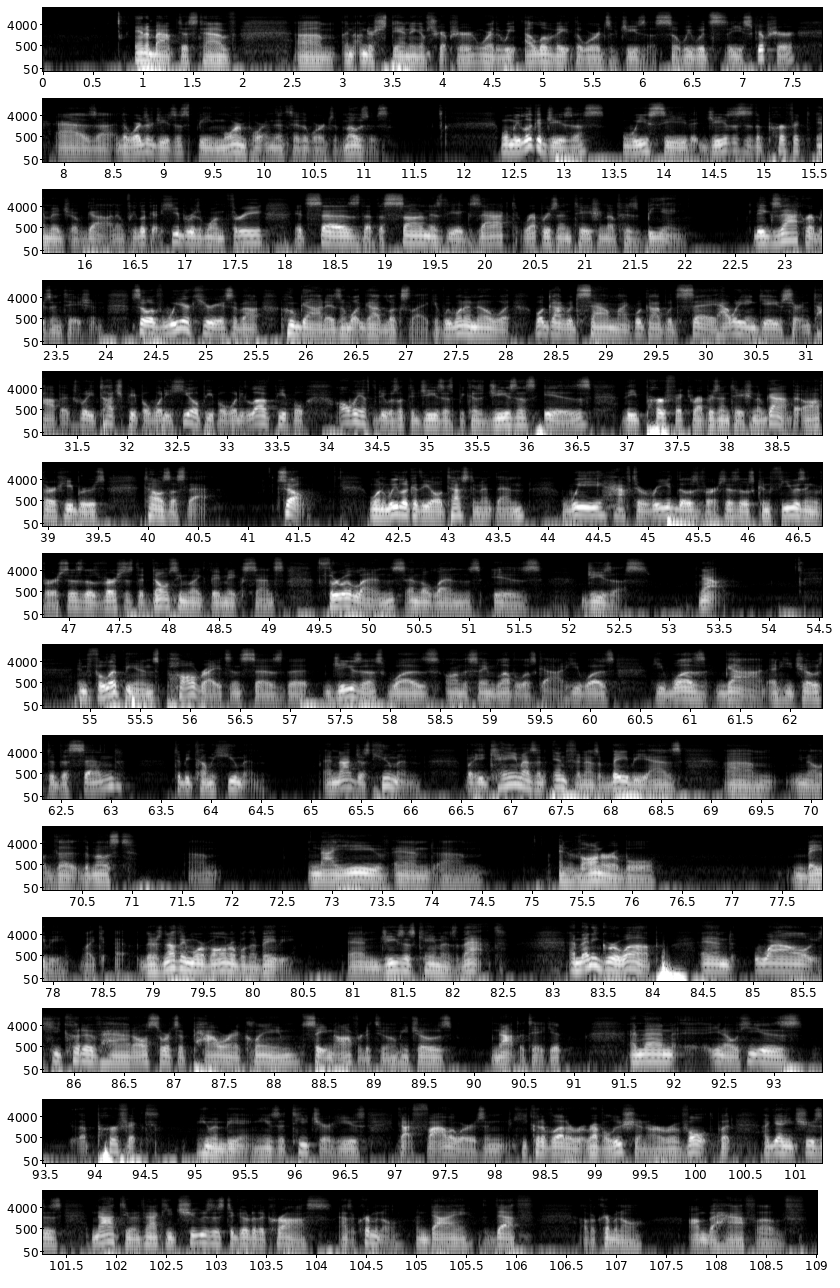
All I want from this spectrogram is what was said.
Anabaptists have um, an understanding of Scripture where we elevate the words of Jesus. So we would see Scripture as uh, the words of Jesus being more important than, say, the words of Moses. When we look at Jesus, we see that Jesus is the perfect image of God. And if we look at Hebrews 1 3, it says that the Son is the exact representation of his being the exact representation. So if we are curious about who God is and what God looks like, if we want to know what, what God would sound like, what God would say, how would he engage certain topics, would he touch people, would he heal people, would he love people, all we have to do is look to Jesus because Jesus is the perfect representation of God. The author of Hebrews tells us that. So, when we look at the Old Testament, then, we have to read those verses, those confusing verses, those verses that don't seem like they make sense, through a lens, and the lens is Jesus. Now, in Philippians, Paul writes and says that Jesus was on the same level as God. He was he was God and he chose to descend to become human. And not just human, but he came as an infant, as a baby, as um, you know, the the most um, naive and um, and vulnerable baby. Like there's nothing more vulnerable than a baby. And Jesus came as that. And then he grew up, and while he could have had all sorts of power and acclaim, Satan offered it to him. He chose not to take it. And then, you know, he is a perfect human being. He's a teacher. He's got followers, and he could have led a revolution or a revolt. But again, he chooses not to. In fact, he chooses to go to the cross as a criminal and die the death of a criminal on behalf of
